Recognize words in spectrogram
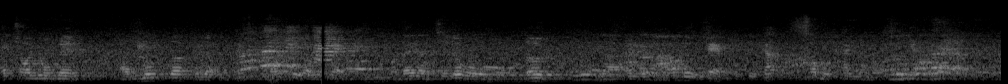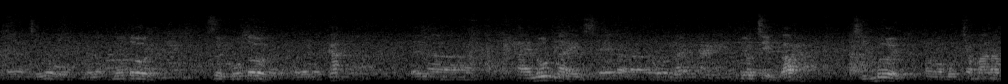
Anh cho nhôm lên. Ấn nút khởi động. Là cắt nó tự động kẹp còn đây là chế độ đơn, là anh tự kẹp tự cắt sau một thanh là nó sẽ nhẹ đây là chế độ khởi động motor dừng motor. Và đây là cắt. Đây là hai nút này sẽ là điều chỉnh góc 90 hoặc là 135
